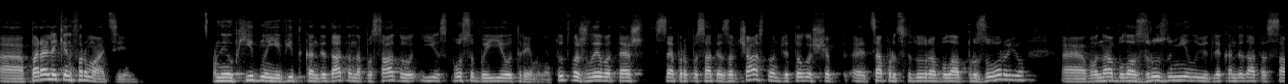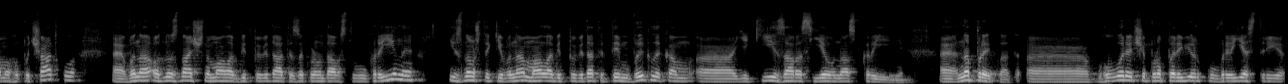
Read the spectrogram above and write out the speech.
Е, перелік інформації необхідної від кандидата на посаду і способи її отримання. Тут важливо теж все прописати завчасно для того, щоб е, ця процедура була прозорою, е, вона була зрозумілою для кандидата з самого початку. Е, вона однозначно мала відповідати законодавству України, і знову ж таки вона мала відповідати тим викликам, які зараз є у нас в країні. Наприклад, говорячи про перевірку в реєстрі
